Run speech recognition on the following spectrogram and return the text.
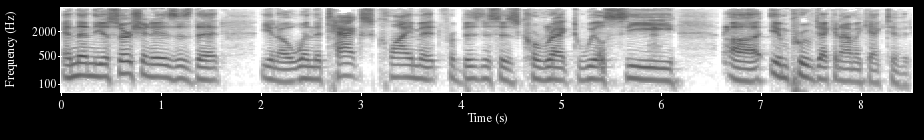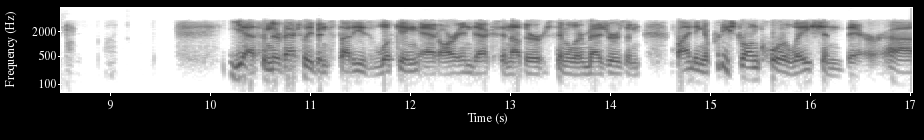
And then the assertion is is that you know when the tax climate for businesses correct, we'll see uh, improved economic activity. Yes, and there have actually been studies looking at our index and other similar measures and finding a pretty strong correlation there. Uh,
